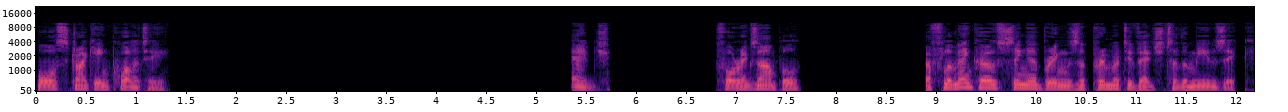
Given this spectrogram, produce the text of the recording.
or striking quality. Edge. For example, a flamenco singer brings a primitive edge to the music.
